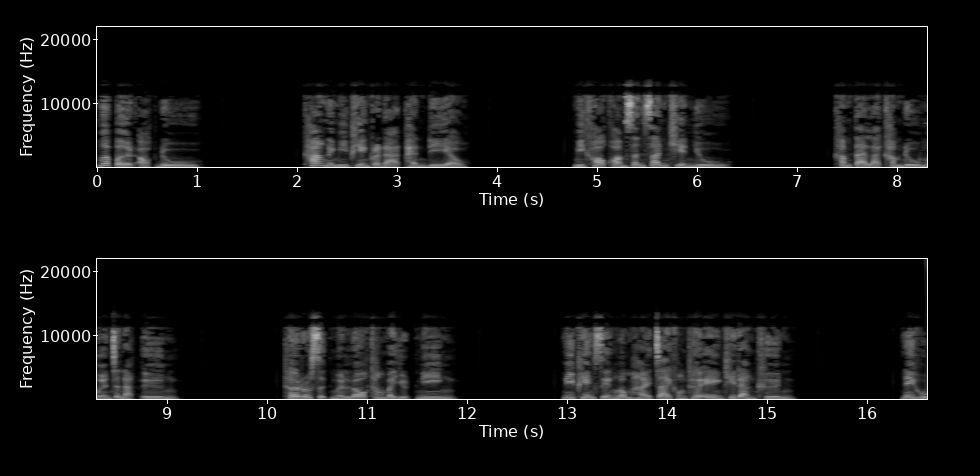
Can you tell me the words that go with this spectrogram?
เมื่อเปิดออกดู ข้างในมีเพียงกระดาษแผ่นเดียว มีข้อความสั้นๆเขียนอยู่คำแต่ละคำดูเหมือนจะหนักอึ้ง เธอรู้สึกเหมือนโลกทั้งใบหยุดนิ่ง มีเพียงเสียงลมหายใจของเธอเองที่ดังขึ้น ในหู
